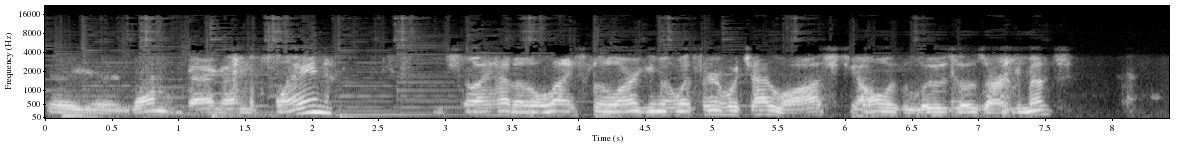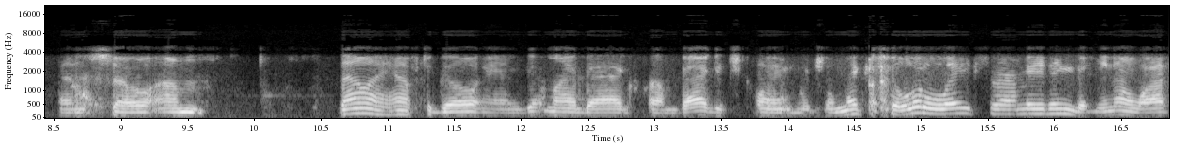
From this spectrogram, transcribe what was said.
carry your garment bag on the plane. And so I had a nice little argument with her, which I lost. You always lose those arguments. And so um, now I have to go and get my bag from baggage claim, which will make us a little late for our meeting, but you know what?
